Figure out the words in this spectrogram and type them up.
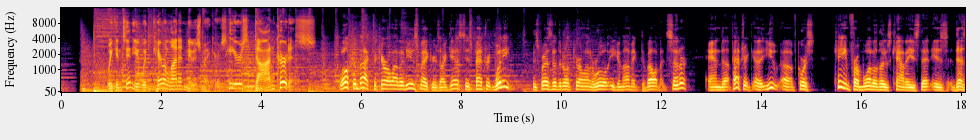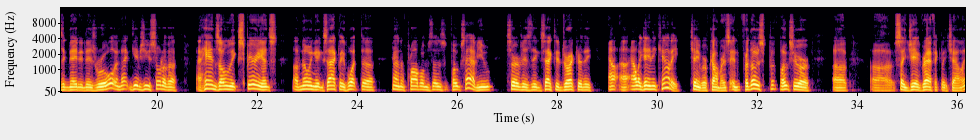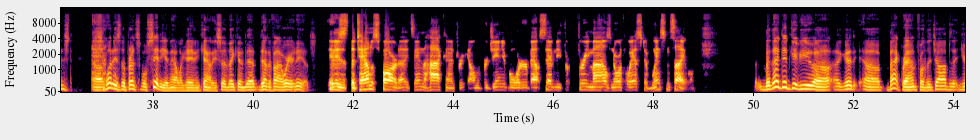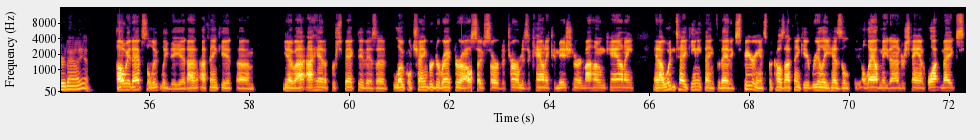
We continue with Carolina Newsmakers. Here's Don Curtis. Welcome back to Carolina Newsmakers. Our guest is Patrick Woodie, who's president of the North Carolina Rural Economic Development Center. And uh, Patrick, uh, you, uh, of course, came from one of those counties that is designated as rural, and that gives you sort of a, a hands on experience of knowing exactly what uh, kind of problems those folks have. You served as the executive director of the uh, Alleghany County Chamber of Commerce. And for those p- folks who are, uh, uh, say, geographically challenged, uh, what is the principal city in Alleghany County so they can identify where it is? It is the town of Sparta. It's in the high country on the Virginia border, about 73 miles northwest of Winston-Salem. But that did give you uh, a good uh, background for the jobs that you're now in. Oh, it absolutely did. I, I think it, um, you know, I, I, had a perspective as a local chamber director. I also served a term as a county commissioner in my home county. And I wouldn't take anything for that experience because I think it really has allowed me to understand what makes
